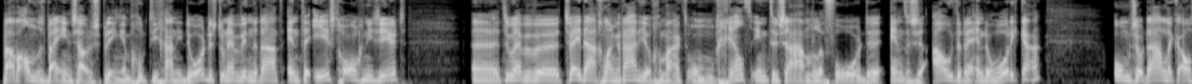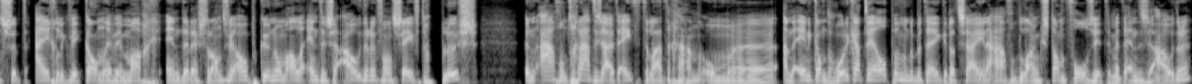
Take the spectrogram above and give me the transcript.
waar we anders bij in zouden springen. Maar goed, die gaan niet door. Dus toen hebben we inderdaad Ente eerst georganiseerd. Uh, toen hebben we twee dagen lang radio gemaakt om geld in te zamelen voor de Entense ouderen en de horeca. Om zo dadelijk als het eigenlijk weer kan en weer mag en de restaurants weer open kunnen. Om alle Entense ouderen van 70 plus een avond gratis uit eten te laten gaan. Om uh, aan de ene kant de horeca te helpen. Want dat betekent dat zij een avond lang stampvol zitten met Entense ouderen.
